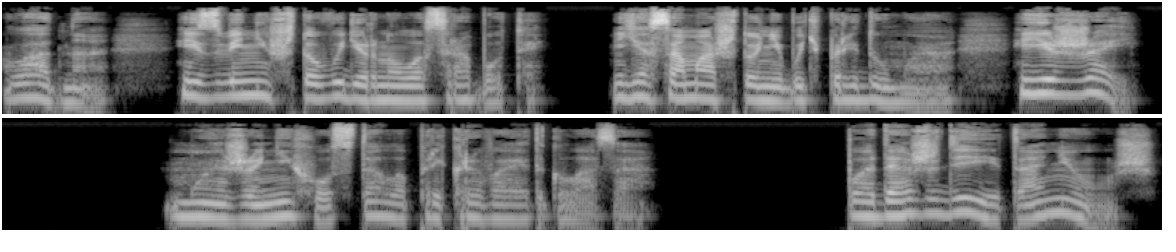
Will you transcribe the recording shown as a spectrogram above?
«Ладно, извини, что выдернула с работы. Я сама что-нибудь придумаю. Езжай». Мой жених устало прикрывает глаза. «Подожди, Танюш».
